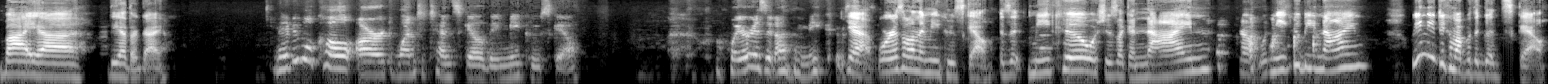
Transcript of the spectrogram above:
by uh the other guy. Maybe we'll call our one to ten scale the Miku scale. Where is it on the Miku? Yeah, where is it on the Miku scale? Is it Miku, which is like a nine? No, would Miku be nine? We need to come up with a good scale.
